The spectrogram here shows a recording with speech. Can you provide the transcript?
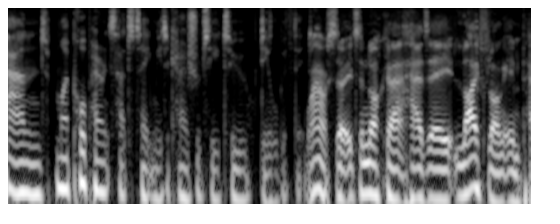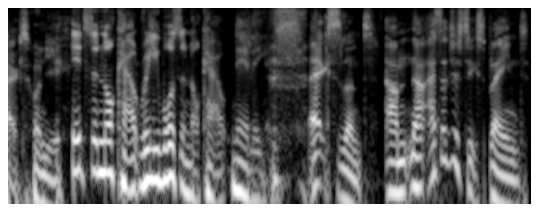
and my poor parents had to take me to casualty to deal with it. Wow, so it's a knockout had a lifelong impact on you. It's a knockout, really was a knockout, nearly. Excellent. Um, now, as I just explained,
